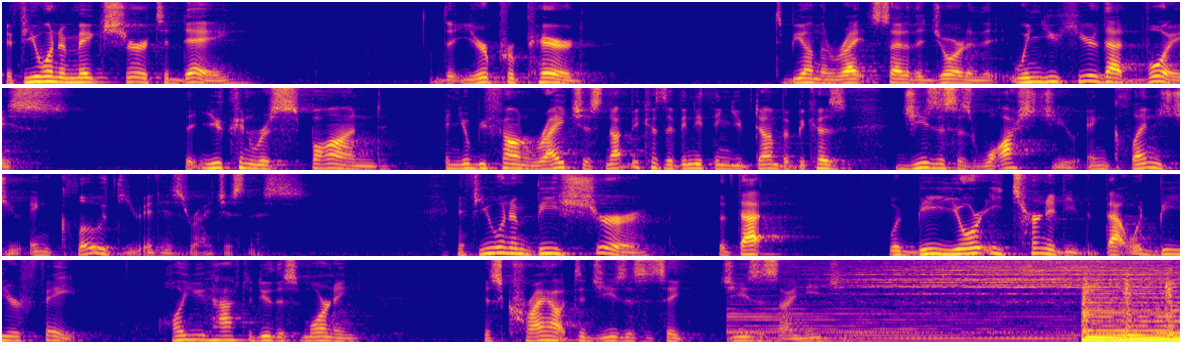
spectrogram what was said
If you want to make sure today that you're prepared to be on the right side of the Jordan, that when you hear that voice, that you can respond and you'll be found righteous, not because of anything you've done, but because Jesus has washed you and cleansed you and clothed you in his righteousness. If you want to be sure that that would be your eternity, that that would be your fate, all you have to do this morning is cry out to Jesus and say, Jesus, I need you.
